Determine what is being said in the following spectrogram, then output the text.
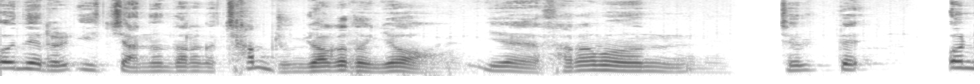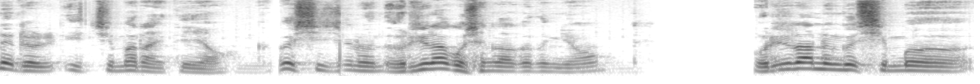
은혜를 잊지 않는다는 건 참 중요하거든요. 예, 사람은 네. 절대 은혜를 잊지 말아야 돼요. 음. 그것이 저는 의리라고 생각하거든요. 의리라는 것이 뭐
